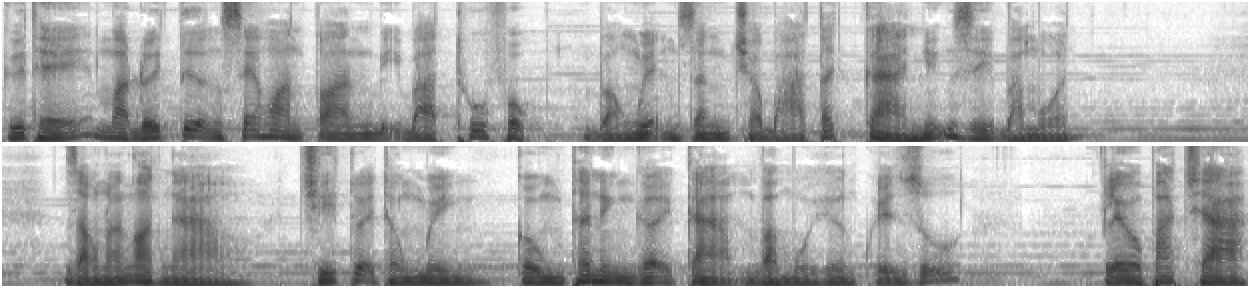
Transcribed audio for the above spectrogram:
Cứ thế mà đối tượng sẽ hoàn toàn bị bà thu phục và nguyện dâng cho bà tất cả những gì bà muốn. Giọng nói ngọt ngào, trí tuệ thông minh cùng thân hình gợi cảm và mùi hương quyến rũ. Cleopatra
